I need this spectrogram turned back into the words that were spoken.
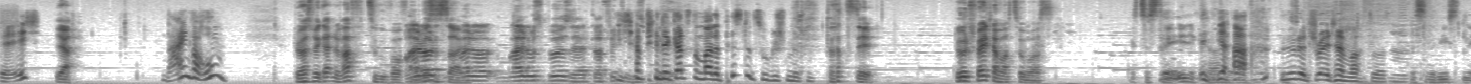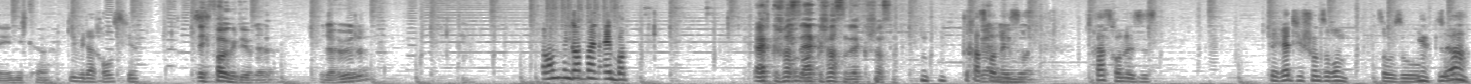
Wer ich? Ja. Nein, warum? Du hast mir gerade eine Waffe zugeworfen, Weil du du, musst es weil, sagen. du, weil du es böse, er hat. Ich hab dir eine ganz normale Piste zugeschmissen. Trotzdem. Nur ein Traitor macht sowas. Ist das der Edeka? Ja, nur der Traitor macht sowas. Das ist ein riesen Edeka. Geh wieder raus hier. Ich folge In dir. der, in der Höhle? Oh mein Gott, mein Einbot. Er hat geschossen, er hat geschossen, er hat geschossen. Drasron ist es. Drasron ist es. Der rennt hier schon so rum. So, so. Ja, klar.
